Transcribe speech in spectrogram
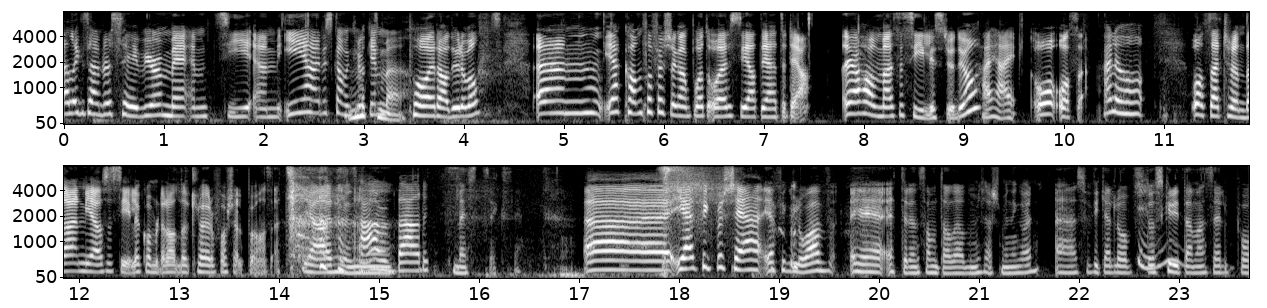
Alexandra Savior med MTMI her i Skammekroken på Radio Revolt. Um, jeg kan for første gang på et år si at jeg heter Thea. Jeg har med meg Cecilie i studio Hei, hei. og Åse. Hallo. Åse er trønderen, jeg og Cecilie kommer dere aldri til å høre forskjell på uansett. Jeg er hun it? mest sexy. Uh, jeg fikk beskjed, jeg fikk lov eh, etter en samtale jeg hadde med kjæresten min i går. eh, så fikk jeg lov til å skryte av meg selv på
